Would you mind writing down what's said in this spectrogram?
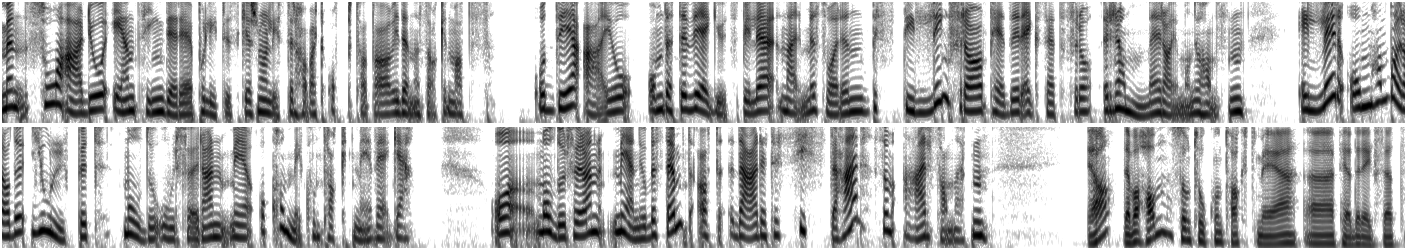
Men så er det jo én ting dere politiske journalister har vært opptatt av i denne saken, Mats. Og det er jo om dette VG-utspillet nærmest var en bestilling fra Peder Eggseth for å ramme Raymond Johansen, eller om han bare hadde hjulpet Molde-ordføreren med å komme i kontakt med VG. Og Molde-ordføreren mener jo bestemt at det er dette siste her som er sannheten. Ja, det var han som tok kontakt med eh, Peder Egseth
